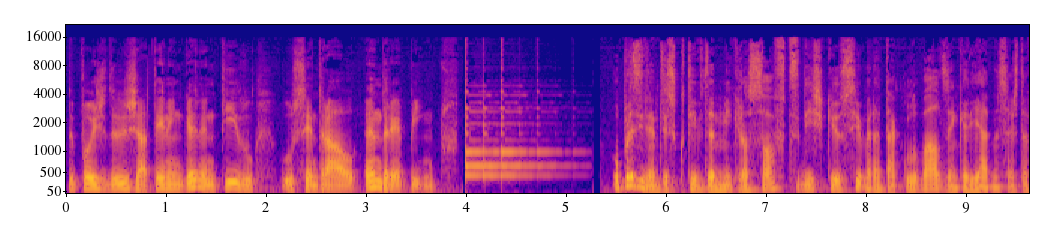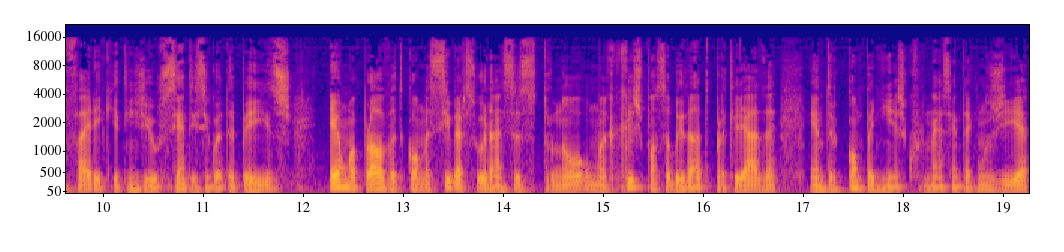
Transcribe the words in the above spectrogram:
depois de já terem garantido o central André Pinto. O presidente executivo da Microsoft diz que o ciberataque global desencadeado na sexta-feira e que atingiu 150 países é uma prova de como a cibersegurança se tornou uma responsabilidade partilhada entre companhias que fornecem tecnologia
